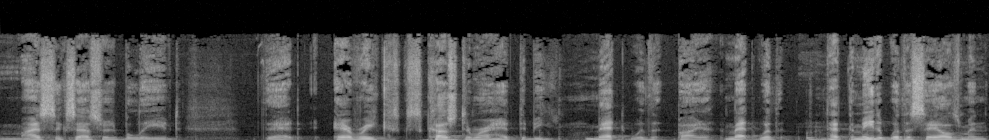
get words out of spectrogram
my successors believed that every customer had to be met with by met with had to meet with a salesman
